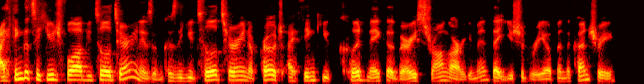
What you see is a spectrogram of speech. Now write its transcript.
I think that's a huge flaw of utilitarianism because the utilitarian approach, I think you could make a very strong argument that you should reopen the country.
